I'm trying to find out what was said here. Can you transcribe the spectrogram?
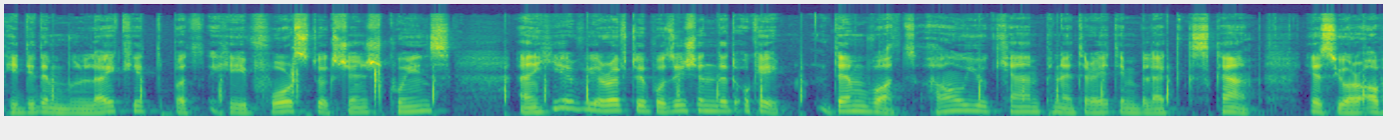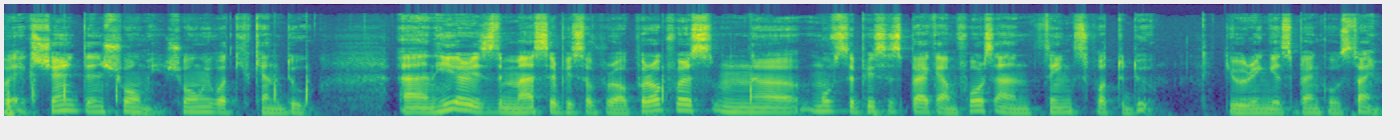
he didn't like it but he forced to exchange queens. And here we arrive to a position that okay then what? How you can penetrate in black's camp? Yes you are up exchange then show me. Show me what you can do. And here is the masterpiece of Parag. Parag first mm, uh, moves the pieces back and forth and thinks what to do during his Spanko's time.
